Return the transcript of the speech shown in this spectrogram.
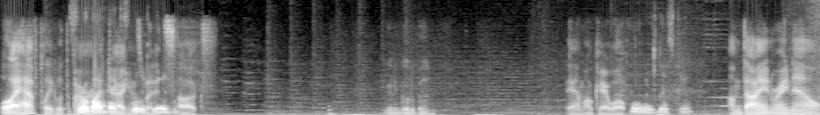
Well, I have played with the This Power robot of deck's Dragons, really but good. it sucks. You gonna go to bed? Damn. Okay. Well, What does? I'm dying right now.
